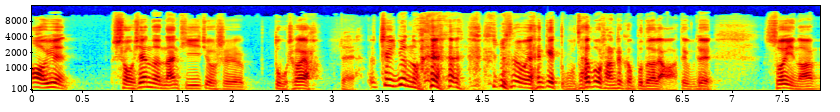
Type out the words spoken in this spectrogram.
奥运首先的难题就是堵车呀。对，这运动员 运动员给堵在路上，这可不得了啊，对不对？所以呢，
